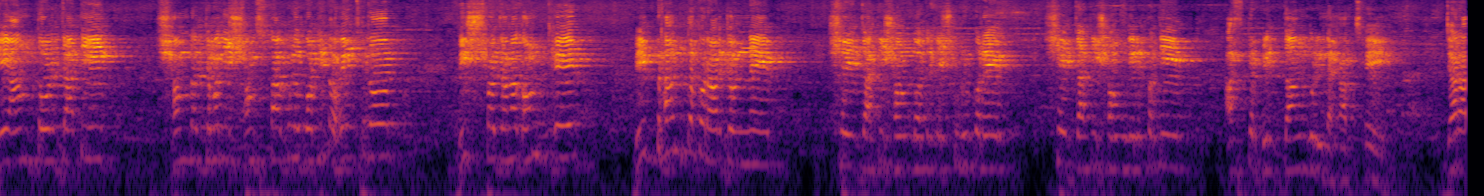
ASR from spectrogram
যে আন্তর্জাতিক সাম্রাজ্যবাদী সংস্থাগুলো গঠিত হয়েছিল, বিশ্ব জনগণকে বিভ্রান্ত করার জন্যে সেই জাতিসংঘ থেকে শুরু করে সেই জাতিসংঘের প্রতি আজকে বৃদ্ধাঙ্গুলি দেখাচ্ছে। যারা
